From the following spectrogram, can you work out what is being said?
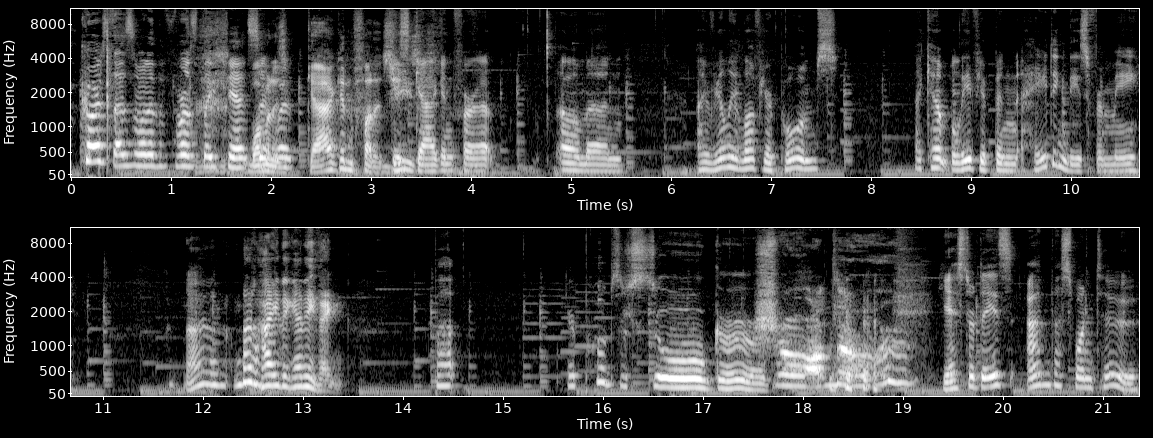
of course, that's one of the first things she hits Woman is with. gagging for it. She's Jeez. gagging for it. Oh man, I really love your poems. I can't believe you've been hiding these from me. I'm not hiding anything. But your pubs are so good. Yesterday's and this one too.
